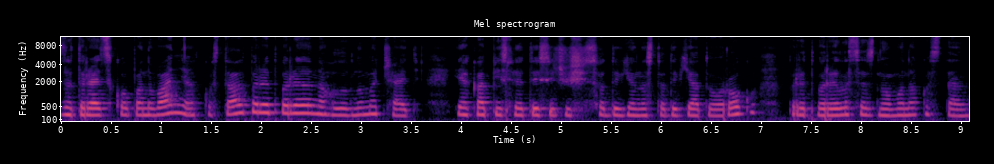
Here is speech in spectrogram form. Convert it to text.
За турецького панування костел перетворили на головну мечеть, яка після 1699 року перетворилася знову на костел.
